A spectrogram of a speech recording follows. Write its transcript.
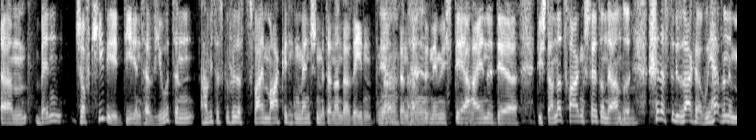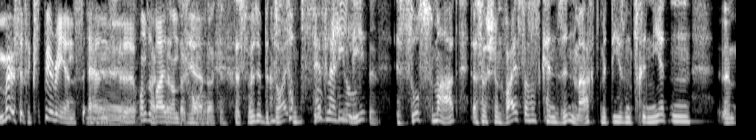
Ähm, wenn Geoff Keighley die interviewt, dann habe ich das Gefühl, dass zwei Marketing-Menschen miteinander reden. Ja, ne? Dann ja, hast du nämlich der eine, der die Standardfragen stellt und der andere, schön, dass du gesagt hast, we have an immersive experience and ja, ja. äh, und so weiter und so fort. Das würde bedeuten, so- so it. ist so smart, dass er schon weiß, dass es keinen Sinn macht, mit diesen trainierten ähm,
